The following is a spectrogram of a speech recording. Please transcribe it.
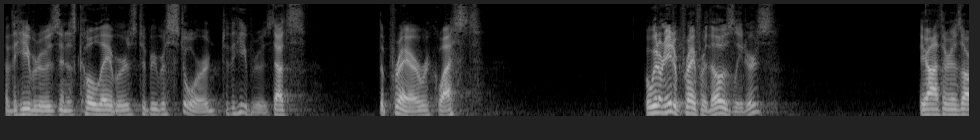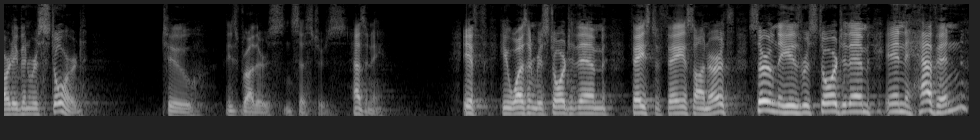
of the Hebrews and his co-laborers to be restored to the Hebrews. That's the prayer request. But we don't need to pray for those leaders. The author has already been restored to these brothers and sisters, hasn't he? If he wasn't restored to them face to face on earth, certainly he is restored to them in heaven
